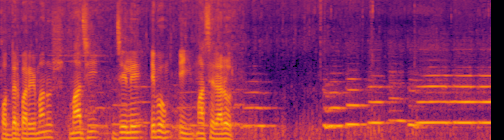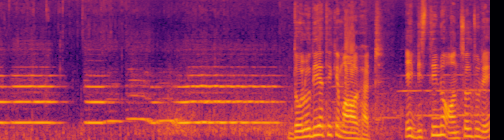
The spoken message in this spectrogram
পদ্মার পাড়ের মানুষ, মাঝি, জেলে এবং এই মাছের আড়ত। দৌলদিয়া থেকে মাওয়াঘাট। এই বিস্তীর্ণ অঞ্চল জুড়ে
